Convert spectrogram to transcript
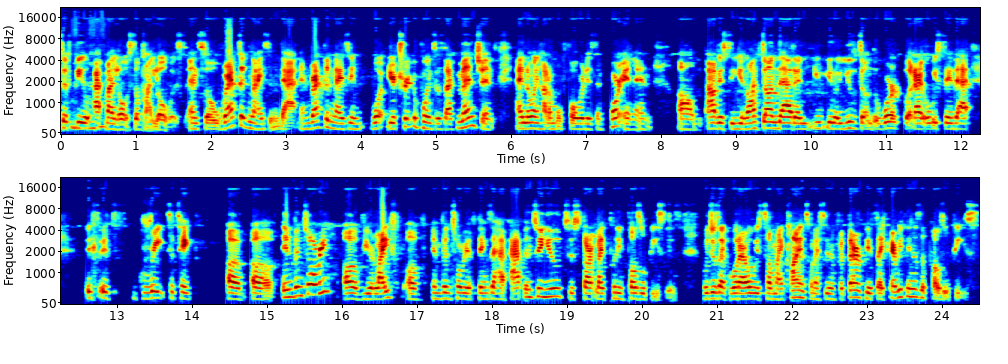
to feel mm-hmm. at my lowest of my lowest. And so recognizing that and recognizing what your trigger points, as I've mentioned, and knowing how to move forward is important. And um, obviously, you know, I've done that and you, you know, you've done the work, but I always say that it's, it's great to take a, a, inventory of your life, of inventory of things that have happened to you to start like putting puzzle pieces, which is like what I always tell my clients when I see them for therapy. It's like everything is a puzzle piece.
